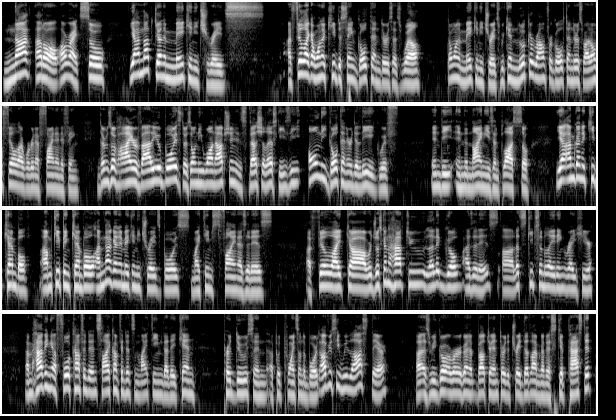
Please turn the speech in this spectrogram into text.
Not at all. All right, so yeah, I'm not gonna make any trades. I feel like I want to keep the same goaltenders as well. Don't want to make any trades. We can look around for goaltenders, but I don't feel like we're gonna find anything. In terms of higher value, boys, there's only one option. Is Vasilevskiy. He's the only goaltender in the league with in the in the 90s and plus. So yeah, I'm gonna keep Campbell. I'm keeping Campbell. I'm not gonna make any trades, boys. My team's fine as it is. I feel like uh, we're just gonna have to let it go as it is. Uh, let's keep simulating right here. I'm having a full confidence, high confidence in my team that they can produce and uh, put points on the board. Obviously, we lost there. Uh, as we go, we're going about to enter the trade deadline. I'm going to skip past it.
